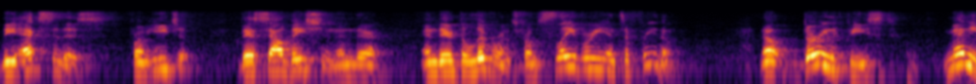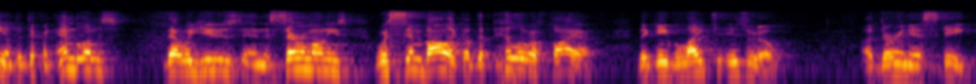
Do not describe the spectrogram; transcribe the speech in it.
the Exodus from Egypt, their salvation and their, and their deliverance from slavery into freedom. Now, during the feast, many of the different emblems that were used in the ceremonies were symbolic of the pillar of fire that gave light to Israel uh, during their escape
